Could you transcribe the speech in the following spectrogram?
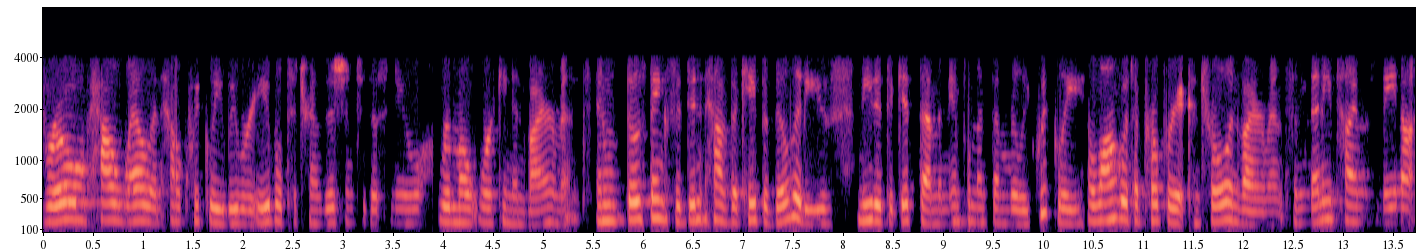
drove how well and how quickly we were able to transition to this new remote working environment. And those banks that didn't have the capabilities needed to get them and implement them really quickly, along with appropriate control environments, and many times may not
